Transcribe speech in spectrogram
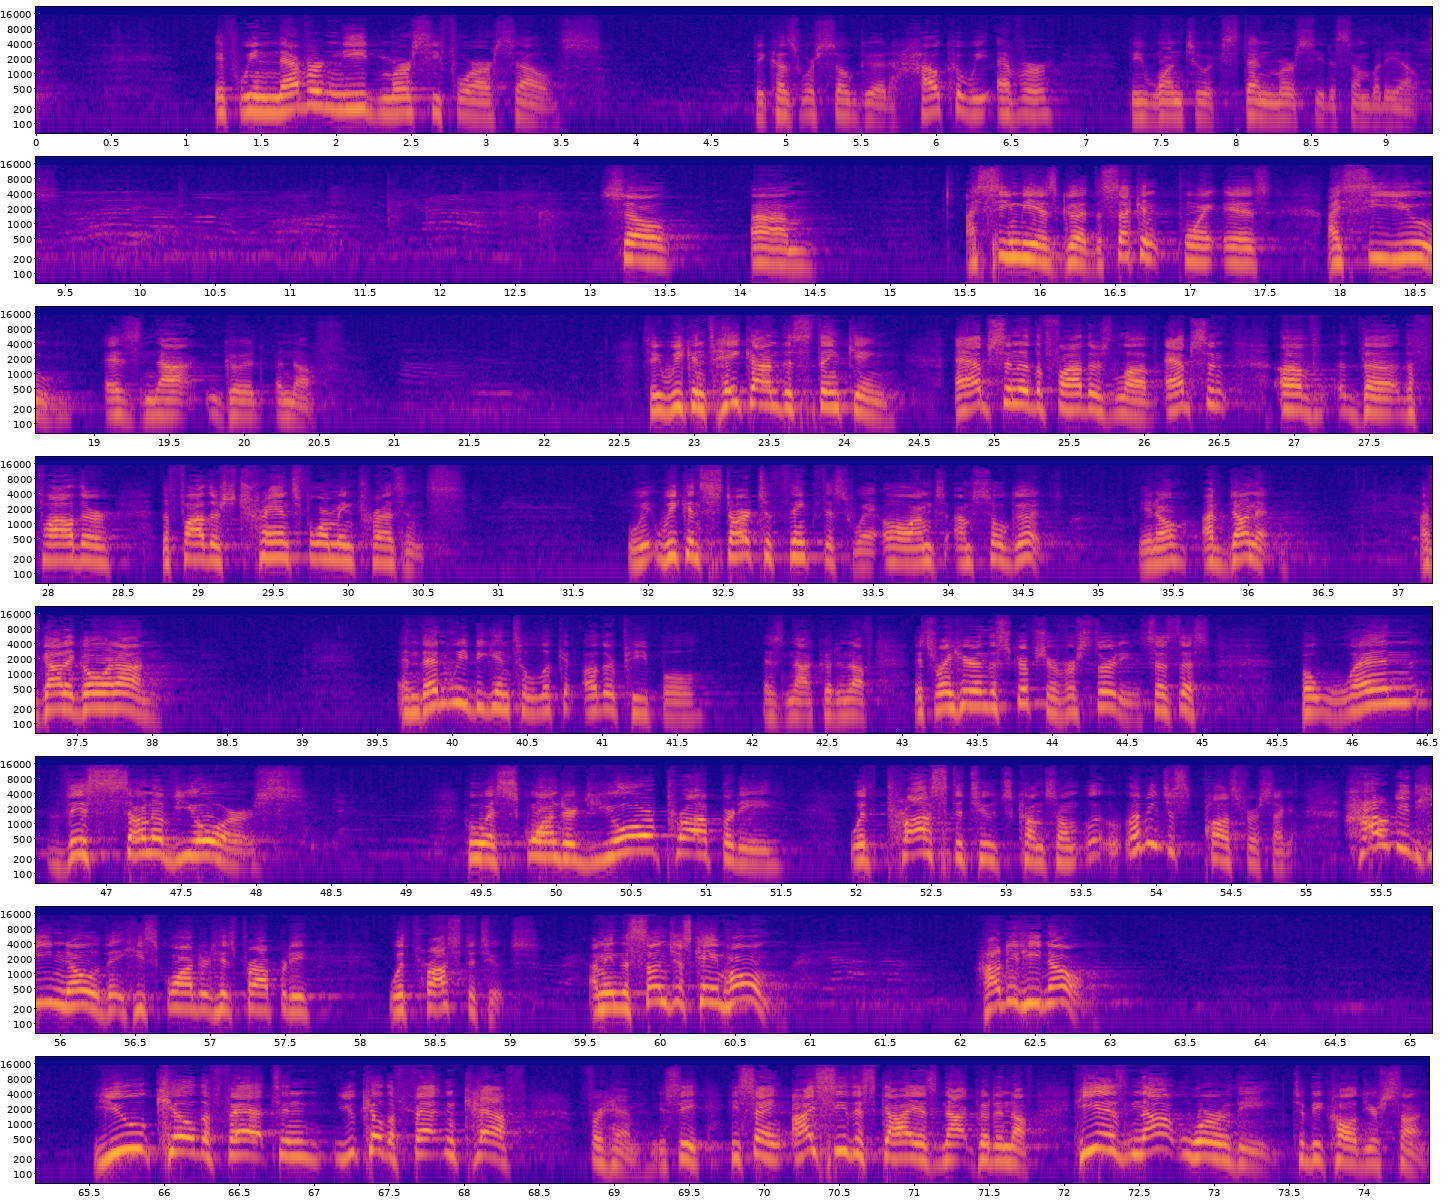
if we never need mercy for ourselves because we're so good, how could we ever be one to extend mercy to somebody else? So, um, I see me as good. The second point is I see you as not good enough. See, we can take on this thinking absent of the Father's love, absent of the, the Father, the Father's transforming presence. We, we can start to think this way. Oh, I'm, I'm so good. You know, I've done it. I've got it going on. And then we begin to look at other people as not good enough. It's right here in the scripture, verse 30. It says this But when this son of yours, who has squandered your property with prostitutes, comes home. Let me just pause for a second. How did he know that he squandered his property with prostitutes? I mean, the son just came home. How did he know? You kill the fattened, you kill the fattened calf for him. You see, he's saying, I see this guy is not good enough. He is not worthy to be called your son.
